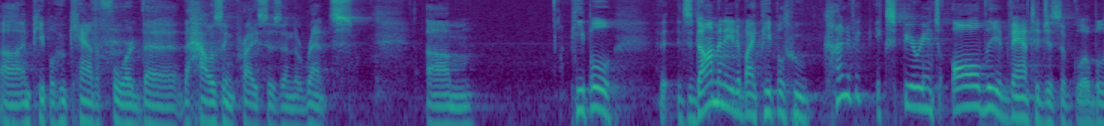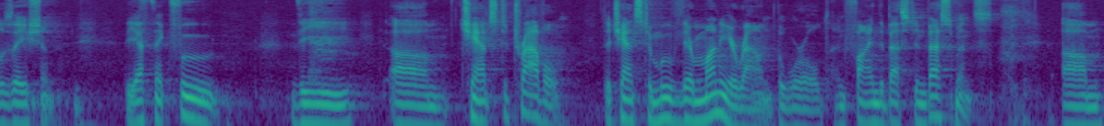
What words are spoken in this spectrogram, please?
uh, and people who can't afford the, the housing prices and the rents. Um, people, it's dominated by people who kind of experience all the advantages of globalization the ethnic food, the um, chance to travel, the chance to move their money around the world and find the best investments, um,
